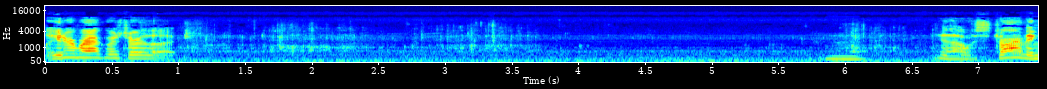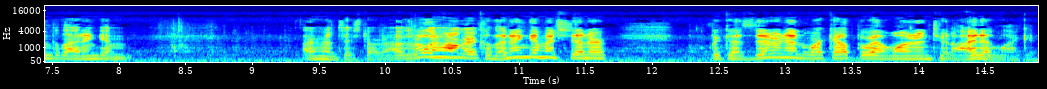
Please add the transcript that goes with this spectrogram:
Later breakfast or lunch. Mm. Yeah, I was starving because I didn't get... I shouldn't say starving. I was really hungry because I didn't get much dinner. Because dinner didn't work out the way I wanted to and I didn't like it.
